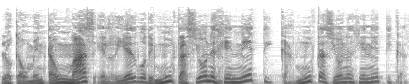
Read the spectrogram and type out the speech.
lo que aumenta aún más el riesgo de mutaciones genéticas, mutaciones genéticas.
